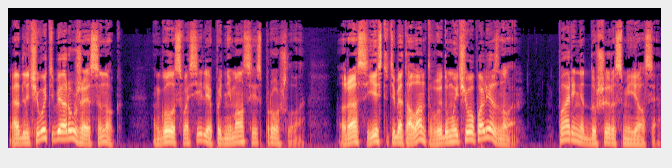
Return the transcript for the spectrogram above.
«А для чего тебе оружие, сынок?» Голос Василия поднимался из прошлого. «Раз есть у тебя талант, выдумай чего полезного». Парень от души рассмеялся.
